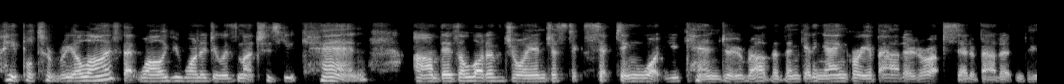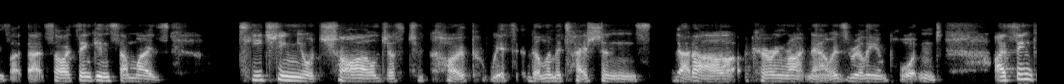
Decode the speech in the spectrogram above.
people to realize that while you want to do as much as you can, um, there's a lot of joy in just accepting what you can do rather than getting angry about it or upset about it and things like that. So I think in some ways, teaching your child just to cope with the limitations that are occurring right now is really important. I think,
